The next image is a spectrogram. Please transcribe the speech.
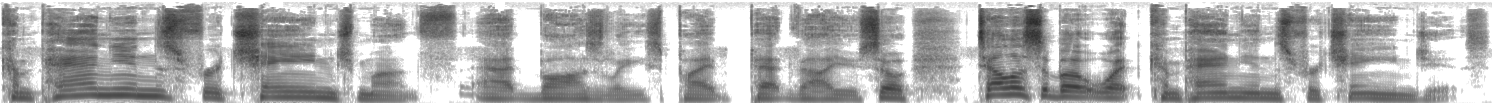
Companions for Change month at Bosley's Pet Valu. So tell us about what Companions for Change is.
